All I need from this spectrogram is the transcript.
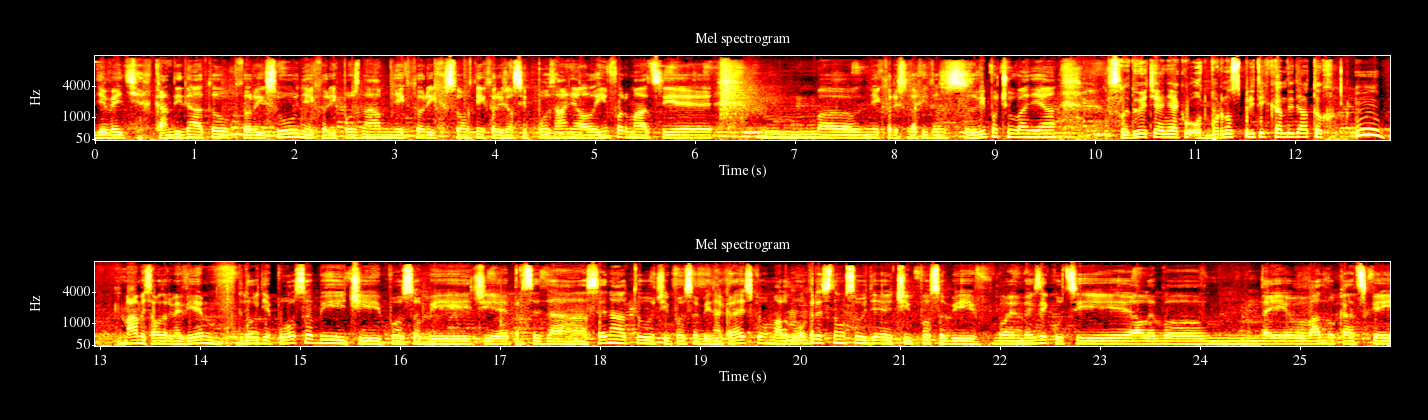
39 kandidátov, ktorí sú, niektorých poznám, niektorých som, niektorých som si pozháňal informácie, niektorí som zachytil z vypočúvania. Sledujete aj nejakú odbornosť pri tých kandidátoch? Mm, máme samozrejme, viem, kto kde pôsobí, či pôsobí, či je predseda Senátu, či pôsobí na krajskom alebo okresnom súde, či pôsobí v bojem v exekúcii alebo aj v advokátskej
